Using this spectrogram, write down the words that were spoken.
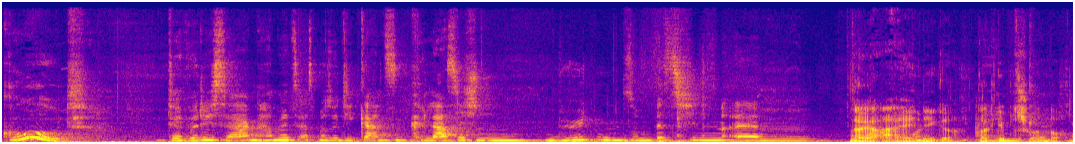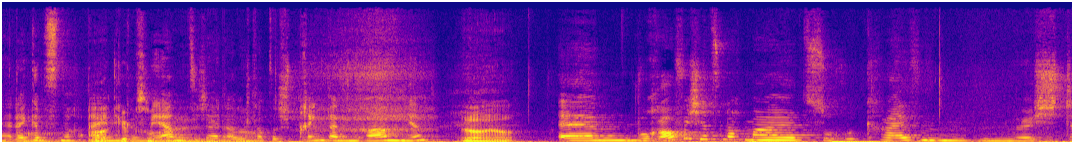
Gut, da würde ich sagen, haben wir jetzt erstmal so die ganzen klassischen Mythen so ein bisschen. Ähm, naja, einige. Da gibt es schon noch. Ja, da gibt es noch einige mehr mit Sicherheit, aber ich glaube, das sprengt dann den Rahmen hier. Ja, ja. Ähm, worauf ich jetzt nochmal zurückgreifen möchte,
